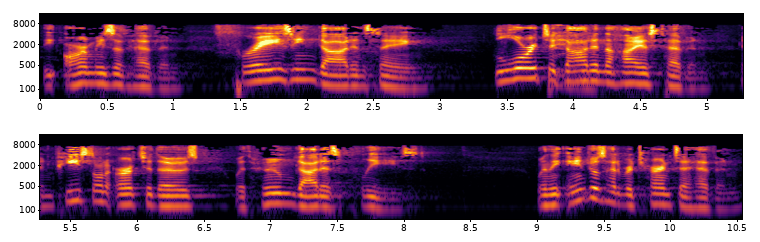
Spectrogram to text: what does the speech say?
the armies of heaven, praising God and saying, Glory to God in the highest heaven, and peace on earth to those with whom God is pleased. When the angels had returned to heaven,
